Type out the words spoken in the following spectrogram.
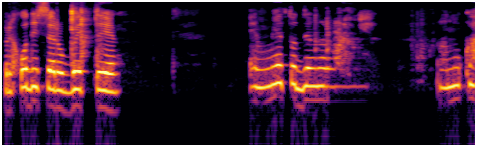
Приходиться робити методи нормальні. А ну-ка.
